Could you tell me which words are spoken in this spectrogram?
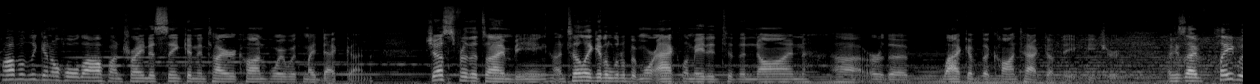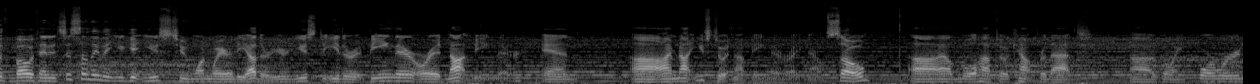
probably going to hold off on trying to sink an entire convoy with my deck gun. Just for the time being, until I get a little bit more acclimated to the non, uh, or the lack of the contact update feature. Because I've played with both, and it's just something that you get used to one way or the other. You're used to either it being there or it not being there. And uh, I'm not used to it not being there right now. So, uh, we'll have to account for that uh, going forward.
